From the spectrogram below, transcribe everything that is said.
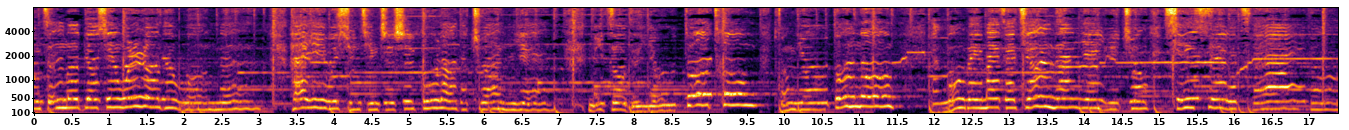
懂怎么表现温柔的我们，还以为殉情只是古老的传言。你走的有多痛，痛有多浓，当梦被埋在江南烟雨中，心碎了才懂。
